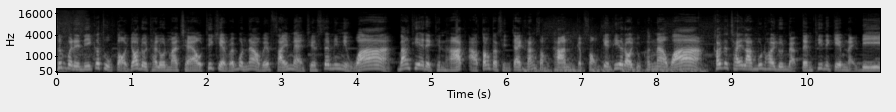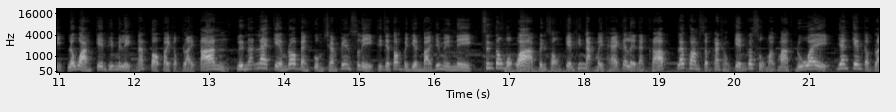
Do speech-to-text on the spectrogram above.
ซึ่งประเด็นนี้ก็ถูกต่อยอดโดยไทโรนมาเชลที่เขียนไว้บนหน้าเว็บไซต์แมนเชสเตอร์นิวว่าบางทีเอเด็กเทนฮากอาจต้องตัดสินใจครั้งสำคัญกับ 2 เกมที่รออยู่ข้างหน้าว่า เขาจะใช้ลานบุญฮอยลุนแบบเต็มที่ในเกมไหนดี ระหว่างเกมพรีเมียร์ลีกนัดต่อไปกับไบรตันหรือนัดแรกเกมรอบแบ่งกลุ่มแชมเปี้ยนส์ลีกที่จะต้องไปเยือนบาเยอร์มิวนิกซึ่งต้องบอกว่าเป็น 2 เกมที่หนักไม่แพ้กันเลยนะครับและความสำคัญของเกมก็สูงมากๆด้วยอยังเกมกับไบร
